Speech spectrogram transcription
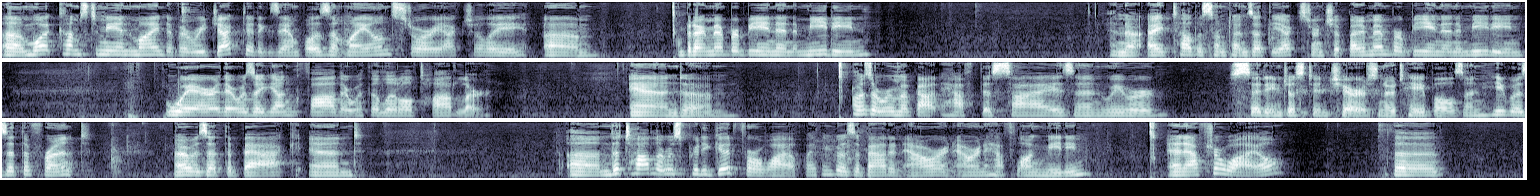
Um, what comes to me in mind of a rejected example isn't my own story, actually, um, but I remember being in a meeting, and I tell this sometimes at the externship, but I remember being in a meeting where there was a young father with a little toddler. And um, it was a room about half this size, and we were sitting just in chairs, no tables. And he was at the front, I was at the back, and um, the toddler was pretty good for a while. I think it was about an hour, an hour and a half long meeting. And after a while, the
